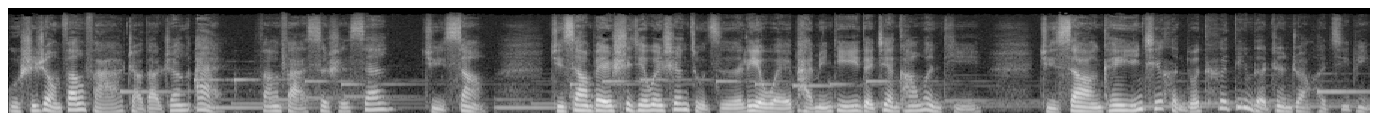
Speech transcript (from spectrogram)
五十种方法找到真爱，方法四十三：沮丧。沮丧被世界卫生组织列为排名第一的健康问题。沮丧可以引起很多特定的症状和疾病。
